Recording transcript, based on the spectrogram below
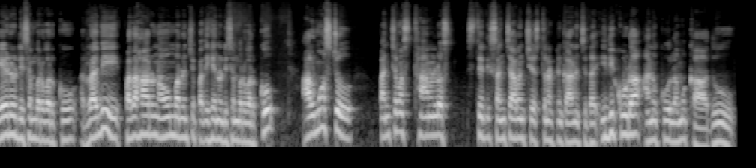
ఏడు డిసెంబర్ వరకు రవి పదహారు నవంబర్ నుంచి పదిహేను డిసెంబర్ వరకు ఆల్మోస్ట్ పంచమ స్థానంలో స్థితి సంచారం చేస్తున్నట్టు కారణం ఇది కూడా అనుకూలము కాదు.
